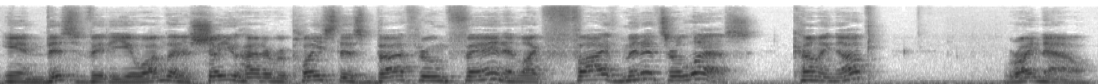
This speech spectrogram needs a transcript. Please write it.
In this video, I'm going to show you how to replace this bathroom fan in like five minutes or less. Coming up right now.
